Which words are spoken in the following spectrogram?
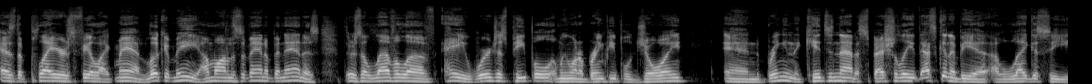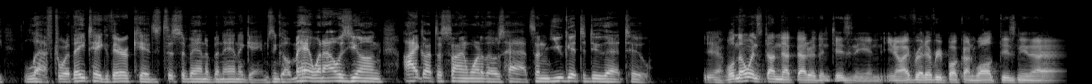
as the players feel like, man, look at me, I'm on the Savannah Bananas. There's a level of, hey, we're just people, and we want to bring people joy. And bringing the kids in that, especially, that's going to be a, a legacy left where they take their kids to Savannah Banana games and go, man, when I was young, I got to sign one of those hats, and you get to do that too. Yeah, well, no one's done that better than Disney, and you know, I've read every book on Walt Disney that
